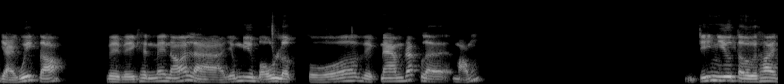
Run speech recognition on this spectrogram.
giải quyết đó vì vị khinh mới nói là giống như bộ luật của Việt Nam rất là mỏng. Chỉ nhiêu từ thôi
